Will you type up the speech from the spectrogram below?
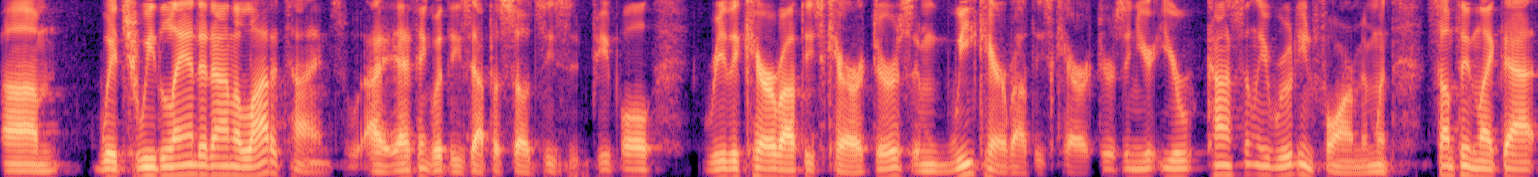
um, which we landed on a lot of times. I, I think with these episodes, these people really care about these characters, and we care about these characters, and you're you're constantly rooting for them. And when something like that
